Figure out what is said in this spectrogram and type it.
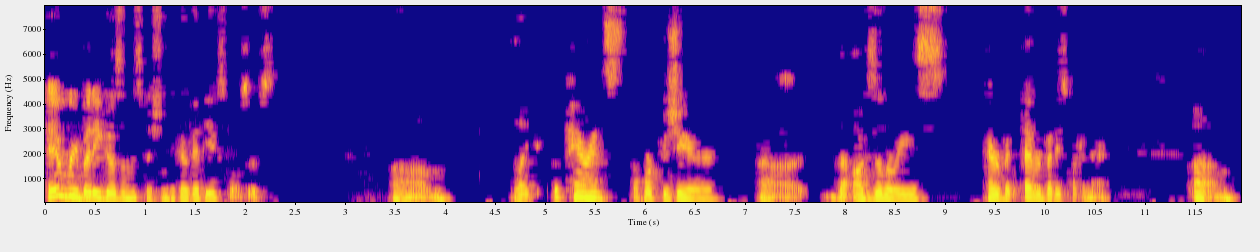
Everybody goes on this mission to go get the explosives. Um, like the parents, the Hork-Bajir, uh, the auxiliaries, Everybody, everybody's fucking there. Um,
